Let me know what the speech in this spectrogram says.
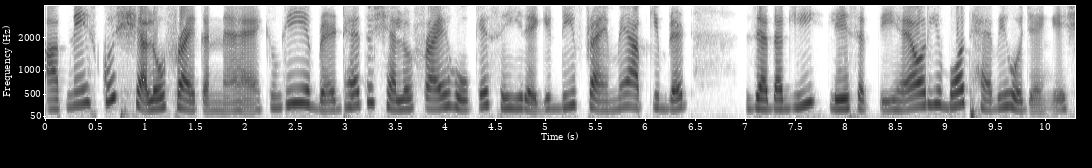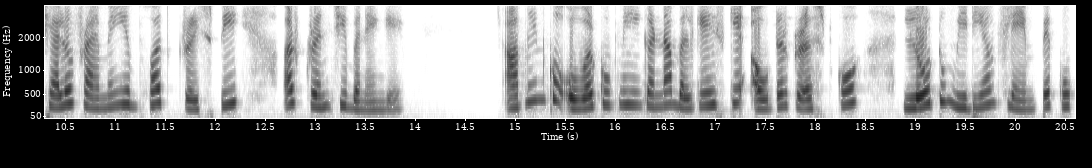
आपने इसको शैलो फ्राई करना है, क्योंकि ये ब्रेड है तो शैलो फ्राई होके सही रहेगी। डीप फ्राई में आपकी ब्रेड ज़्यादा घी ले सकती है और ये बहुत हैवी हो जाएँगे। शैलो फ्राई में ये बहुत क्रिस्पी और क्रंची बनेंगे। आपने इनको ओवर कुक नहीं करना, बल्कि इसके आउटर क्रस्ट को लो टू मीडियम फ्लेम पे कुक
